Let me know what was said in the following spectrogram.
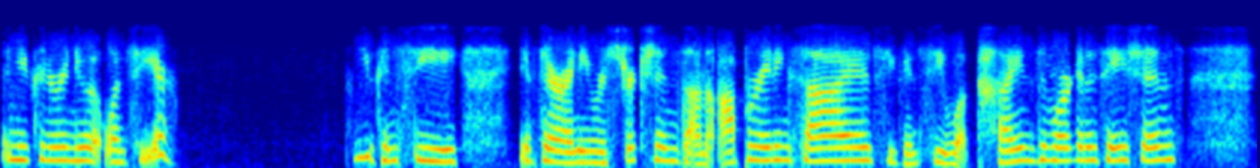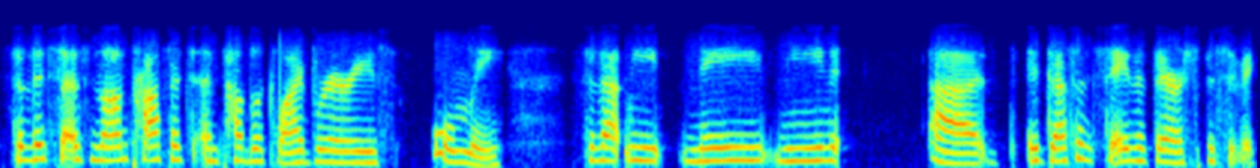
and you can renew it once a year. You can see if there are any restrictions on operating size. You can see what kinds of organizations. So this says nonprofits and public libraries only. So that may, mean uh, it doesn't say that there are specific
